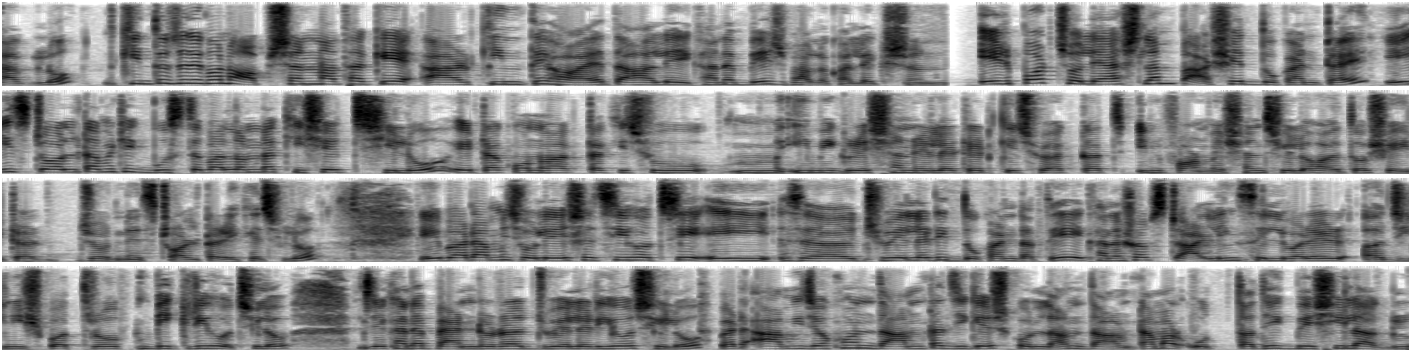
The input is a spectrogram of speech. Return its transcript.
লাগল। কিন্তু যদি কোনো অপশন না থাকে, আর কিনতে হয় তাহলে এখানে বেশ ভালো কালেকশন এরপর চলে আসলাম পাশের দোকানটায়। এই স্টলটা আমি ঠিক বুঝতে পারলাম না কিসের ছিল। এটা কোনো একটা কিছু ইমিগ্রেশন রিলেটেড কিছু একটা ইনফরমেশন ছিল হয়তো, সেইটার জন্য স্টলটা রেখেছিল। এবার আমি চলে এসেছি হচ্ছে এই জুয়েলারির দোকানটাতে। এখানে সব স্টার্লিং সিলভারের জিনিসপত্র বিক্রি হচ্ছিল, যেখানে প্যান্ডোরার জুয়েলারিও ছিল। বাট আমি যখন দামটা জিজ্ঞেস করলাম, দামটা আমার অত্যাধিক বেশি লাগল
